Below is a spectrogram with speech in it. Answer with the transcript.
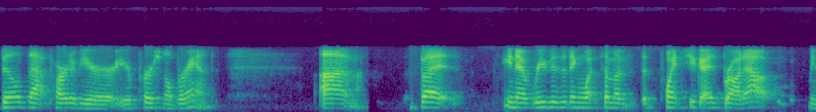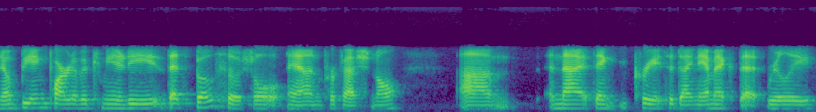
build that part of your your personal brand. Um, but you know, revisiting what some of the points you guys brought out, you know, being part of a community that's both social and professional, um, and that I think creates a dynamic that really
